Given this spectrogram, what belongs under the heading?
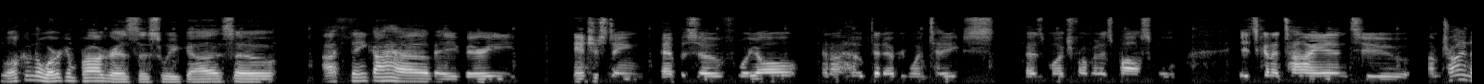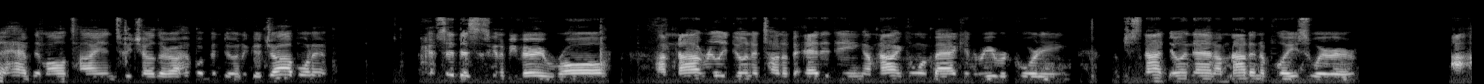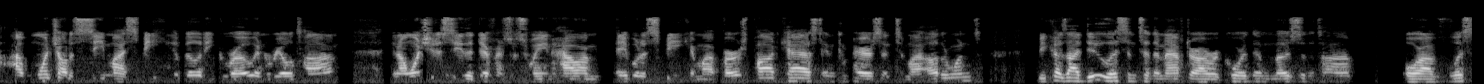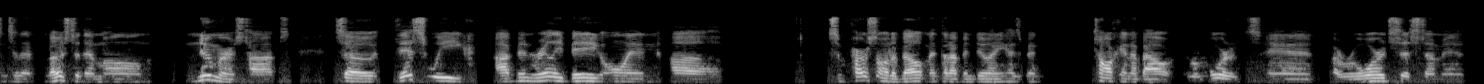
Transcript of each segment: Welcome to Work in Progress this week, guys. So, I think I have a very interesting episode for y'all, and I hope that everyone takes as much from it as possible. It's going to tie into, I'm trying to have them all tie into each other. I hope I've been doing a good job on it. Like I said, this is going to be very raw. I'm not really doing a ton of editing. I'm not going back and re recording. I'm just not doing that. I'm not in a place where I, I want y'all to see my speaking ability grow in real time. And I want you to see the difference between how I'm able to speak in my first podcast in comparison to my other ones. Because I do listen to them after I record them most of the time, or I've listened to them most of them um, numerous times. So this week I've been really big on uh, some personal development that I've been doing has been talking about rewards and a reward system and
